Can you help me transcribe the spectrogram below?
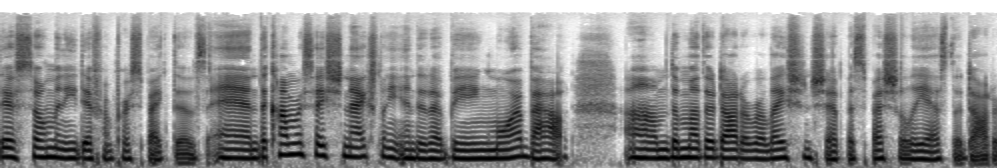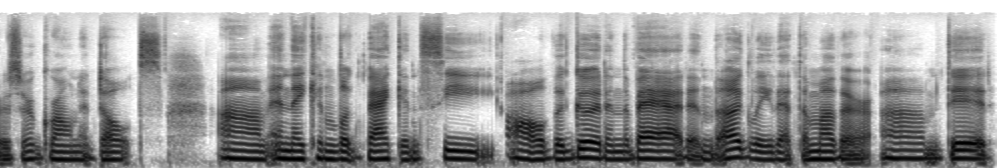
there's so many different perspectives. And the conversation actually ended up being more about um, the mother daughter relationship, especially as the daughters are grown adults um, and they can look back and see all the good and the bad and the ugly that the mother um, did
